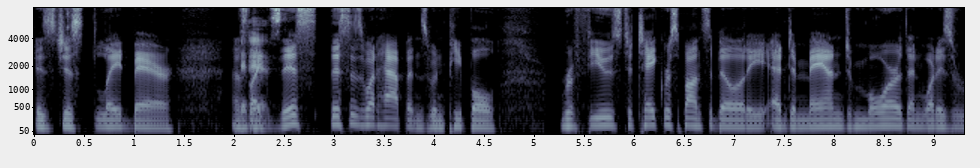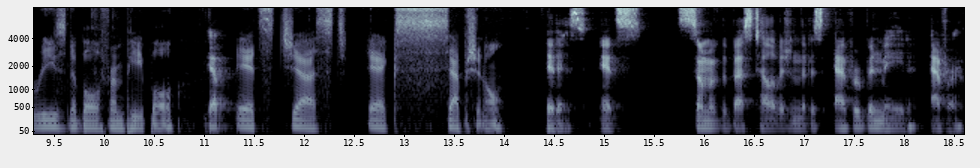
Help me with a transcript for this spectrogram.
is just laid bare. It's It like is. this this is what happens when people refuse to take responsibility and demand more than what is reasonable from people. Yep. It's just exceptional. It is. It's some of the best television that has ever been made, ever.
